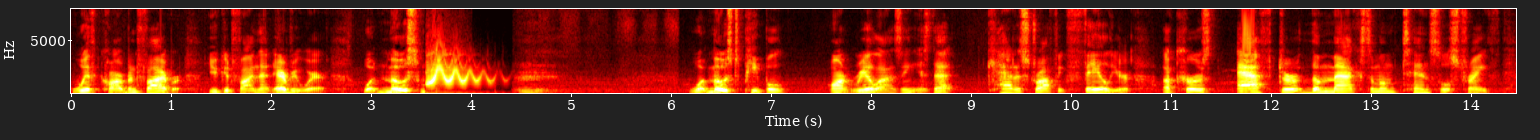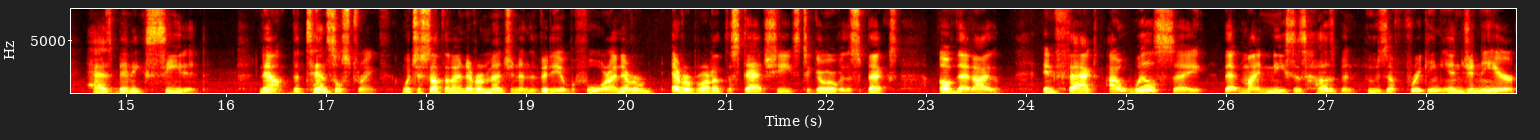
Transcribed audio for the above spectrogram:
with carbon fiber. You could find that everywhere. What most what most people aren't realizing is that catastrophic failure occurs after the maximum tensile strength has been exceeded. Now, the tensile strength, which is something I never mentioned in the video before, I never ever brought up the stat sheets to go over the specs of that item. In fact, I will say that my niece's husband, who's a freaking engineer,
